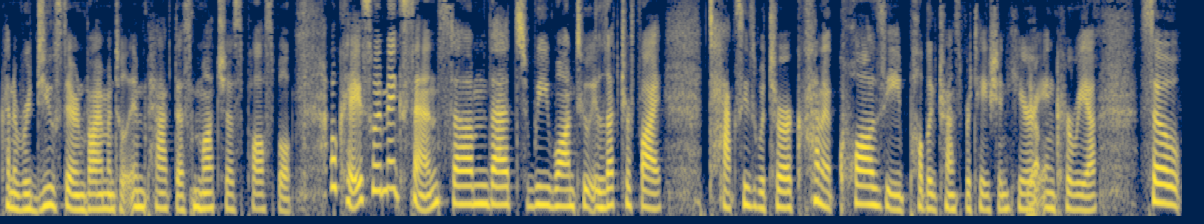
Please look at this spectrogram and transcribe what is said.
kind of reduce their environmental impact as much as possible. Okay, so it makes sense um, that we want to electrify taxis, which are kind of quasi public transportation here Yep. in Korea. So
